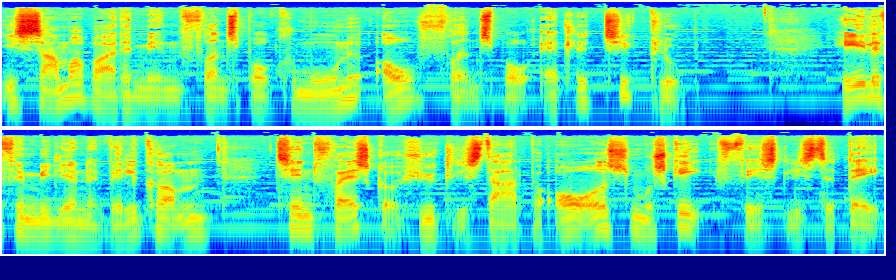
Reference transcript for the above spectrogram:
i samarbejde mellem Fredensborg Kommune og Fredensborg Atletikklub. Hele familien er velkommen til en frisk og hyggelig start på årets måske festligste dag,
